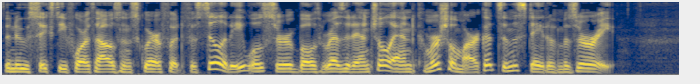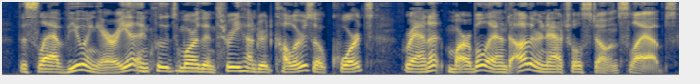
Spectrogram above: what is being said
The new 64,000 square foot facility will serve both residential and commercial markets in the state of Missouri. The slab viewing area includes more than 300 colors of quartz, granite, marble, and other natural stone slabs.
